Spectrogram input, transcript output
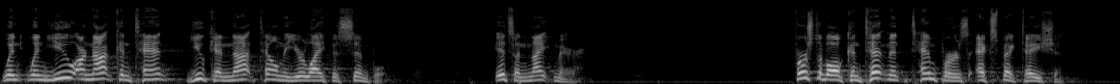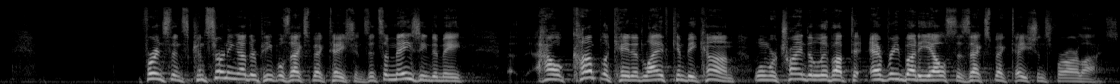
When, when you are not content, you cannot tell me your life is simple. It's a nightmare. First of all, contentment tempers expectation. For instance, concerning other people's expectations, it's amazing to me how complicated life can become when we're trying to live up to everybody else's expectations for our lives.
